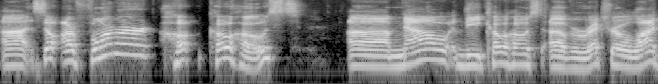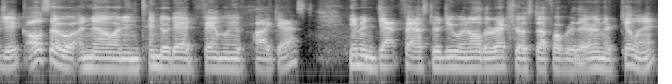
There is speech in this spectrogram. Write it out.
Uh, so our former ho- co-host, um, now the co-host of Retro Logic, also a, now a Nintendo Dad family of podcast. Him and Datfast are doing all the retro stuff over there, and they're killing it.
